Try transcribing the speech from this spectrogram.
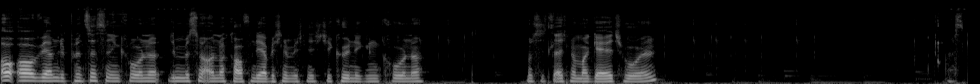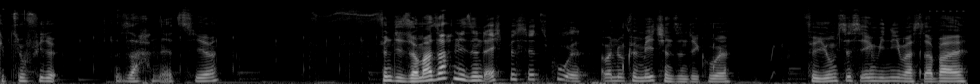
oh, oh, wir haben die Prinzessin-Krone. Die müssen wir auch noch kaufen. Die habe ich nämlich nicht, die Königin-Krone. Muss ich gleich nochmal Geld holen. Es gibt so viele Sachen jetzt hier. Ich finde die Sommersachen, die sind echt bis jetzt cool. Aber nur für Mädchen sind die cool. Für Jungs ist irgendwie nie was dabei.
